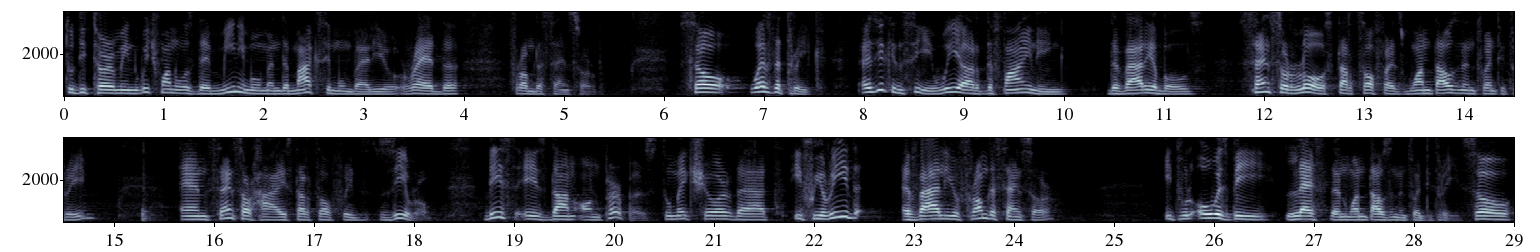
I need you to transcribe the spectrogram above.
to determine which one was the minimum and the maximum value read from the sensor. So where's the trick? As you can see, we are defining the variables. Sensor low starts off as 1023, and sensor high starts off with zero. This is done on purpose to make sure that if we read a value from the sensor, it will always be less than 1023. So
